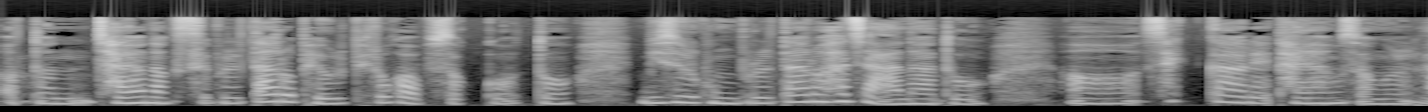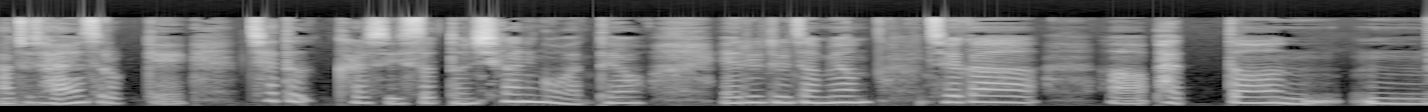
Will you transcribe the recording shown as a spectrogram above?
어떤 자연학습을 따로 배울 필요가 없었고 또 미술 공부를 따로 하지 않아도 어, 색깔의 다양성을 아주 자연스럽게 체득할 수 있었던 시간인 것 같아요. 예를 들자면 제가 어, 봤던 음,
